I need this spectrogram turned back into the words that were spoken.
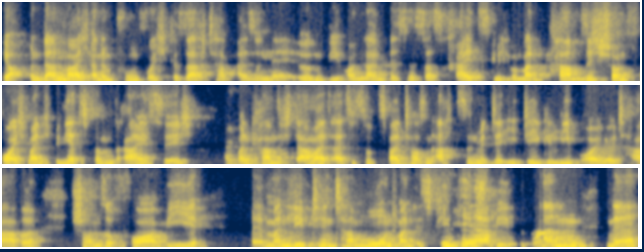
Ja, und dann war ich an einem Punkt, wo ich gesagt habe, also nee, irgendwie Online-Business, das reizt mich. Und man kam sich schon vor, ich meine, ich bin jetzt 35, man kam sich damals, als ich so 2018 mit der Idee geliebäugelt habe, schon so vor wie, man lebt hinterm Mond, man ist viel ja. zu spät dran, ne?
